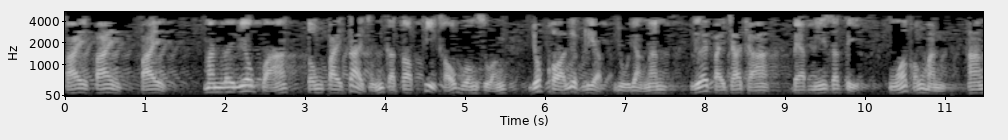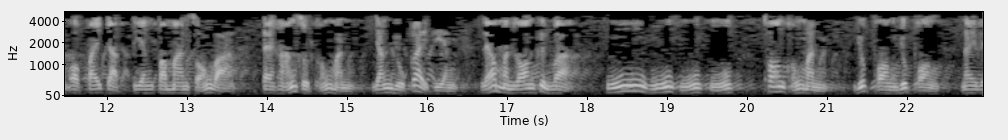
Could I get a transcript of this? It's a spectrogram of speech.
ไปไปไป มันเลยเลี้ยวขวาตรงไปใต้ถุนกระตอบที่เขาบวงสวง ยกคอเรียบเรียบอยู่อย่างนั้น เลื้อยไปช้าๆ แบบมีสติ หัวของมันห่างออกไปจากเตียงประมาณสองวา แต่หางสุดของมันยังอยู่ใกล้เตียง แล้วมันร้องขึ้นว่า หูหูหูหูท้องของมัน ยุบพองยุบพองในเว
